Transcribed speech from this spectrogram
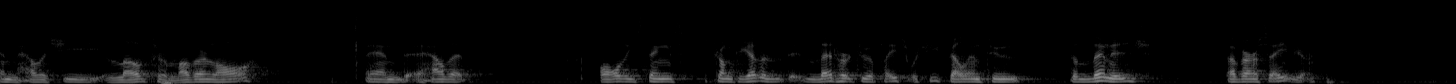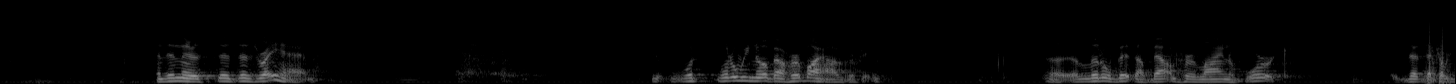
and how that she loved her mother-in-law and how that all these things strung together led her to a place where she fell into the lineage of our Savior. And then there's, there's Rahab. What, what do we know about her biography? Uh, a little bit about her line of work that, that covered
